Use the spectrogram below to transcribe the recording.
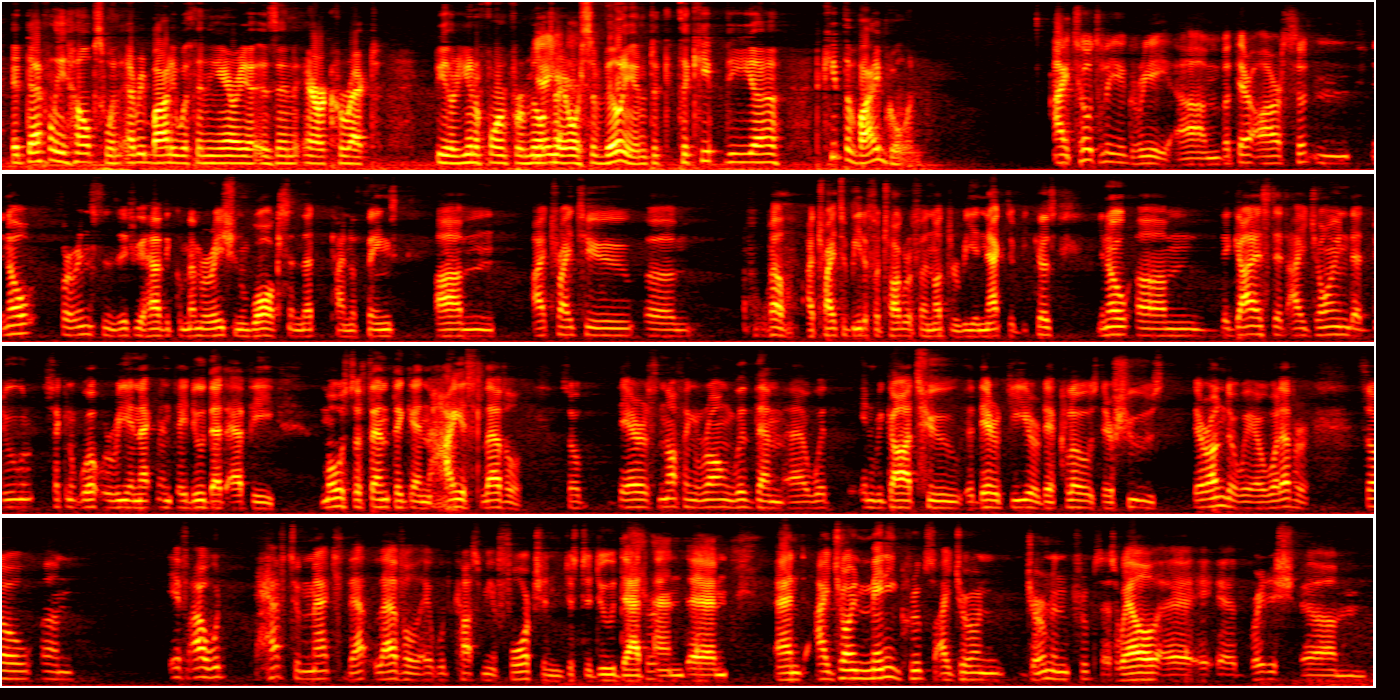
it definitely helps when everybody within the area is in air correct, either uniform for military yeah, yeah. or civilian, to to keep the uh, to keep the vibe going. I totally agree, um, but there are certain, you know, for instance, if you have the commemoration walks and that kind of things, um, I try to, um, well, I try to be the photographer, not the reenactor, because you know um, the guys that I join that do Second World War reenactment, they do that at the most authentic and highest level. So there's nothing wrong with them uh, with in regard to their gear, their clothes, their shoes, their underwear, whatever. So um, if I would have to match that level, it would cost me a fortune just to do that. Sure. And um, and I joined many groups. I joined German troops as well, uh, uh, British, um,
